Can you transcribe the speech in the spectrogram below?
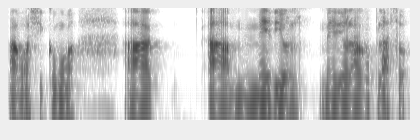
algo así como a, medio, medio largo plazo.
